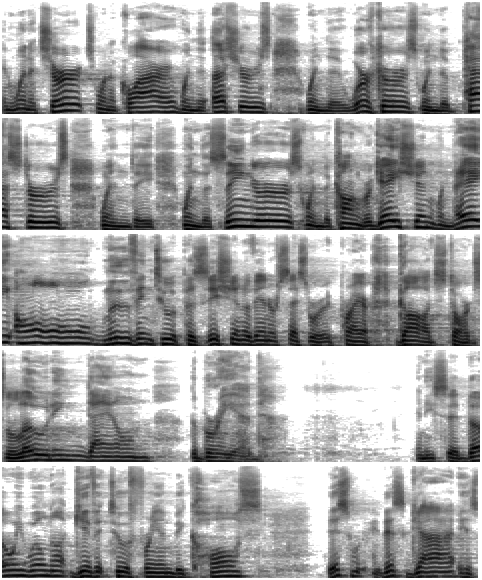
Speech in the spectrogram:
And when a church, when a choir, when the ushers, when the workers, when the pastors, when the when the singers, when the congregation, when they all move into a position of intercessory prayer, God starts loading down the bread. And he said, though he will not give it to a friend because this, this guy is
